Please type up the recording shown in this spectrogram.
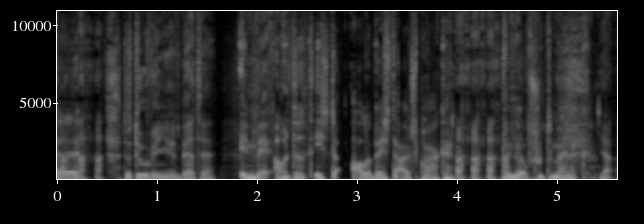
Eh, de Tour win je in bed, hè? in Be- oh, dat is de allerbeste uitspraak hè? van Joop Zoetemelk. Ja.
